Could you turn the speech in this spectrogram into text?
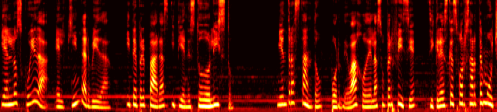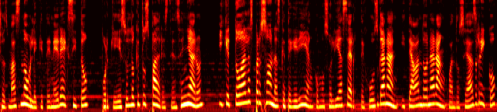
¿Quién los cuida? El kinder vida. Y te preparas y tienes todo listo. Mientras tanto, por debajo de la superficie, si crees que esforzarte mucho es más noble que tener éxito, porque eso es lo que tus padres te enseñaron, y que todas las personas que te querían como solía ser te juzgarán y te abandonarán cuando seas rico,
